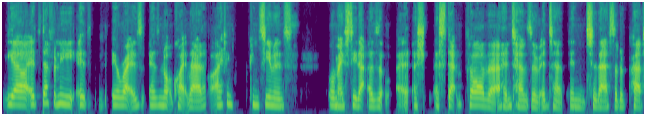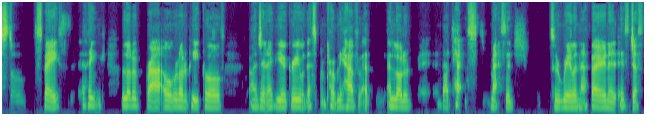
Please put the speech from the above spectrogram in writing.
Yeah, it's definitely, it's, you're right, it's, it's not quite there. I think consumers almost see that as a, a, a step further in terms of into, into their sort of personal space. I think a lot of brand or a lot of people, I don't know if you agree with this, but probably have a, a lot of their text message sort of reel in their phone It is just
